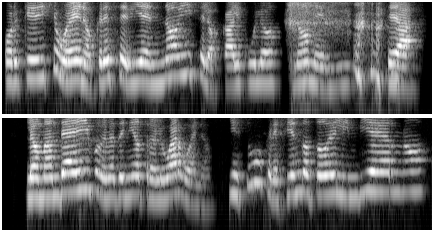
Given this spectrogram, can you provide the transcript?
porque dije, bueno, crece bien, no hice los cálculos, no me di, o sea, lo mandé ahí porque no tenía otro lugar, bueno, y estuvo creciendo todo el invierno,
